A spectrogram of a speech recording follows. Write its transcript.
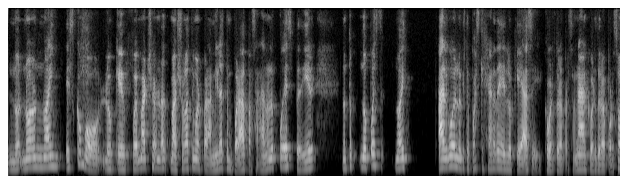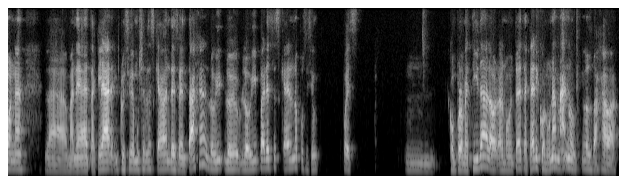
no, no, no hay, es como lo que fue Marshall, Marshall Latimore para mí la temporada pasada. No le puedes pedir, no, no puedes, no hay algo en lo que te puedas quejar de lo que hace. Cobertura personal, cobertura por zona, la manera de taclear, inclusive muchas veces quedaba en desventaja, lo vi, lo, vi parece en una posición pues mm, comprometida al, momento de taclear y con una mano los bajaba.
